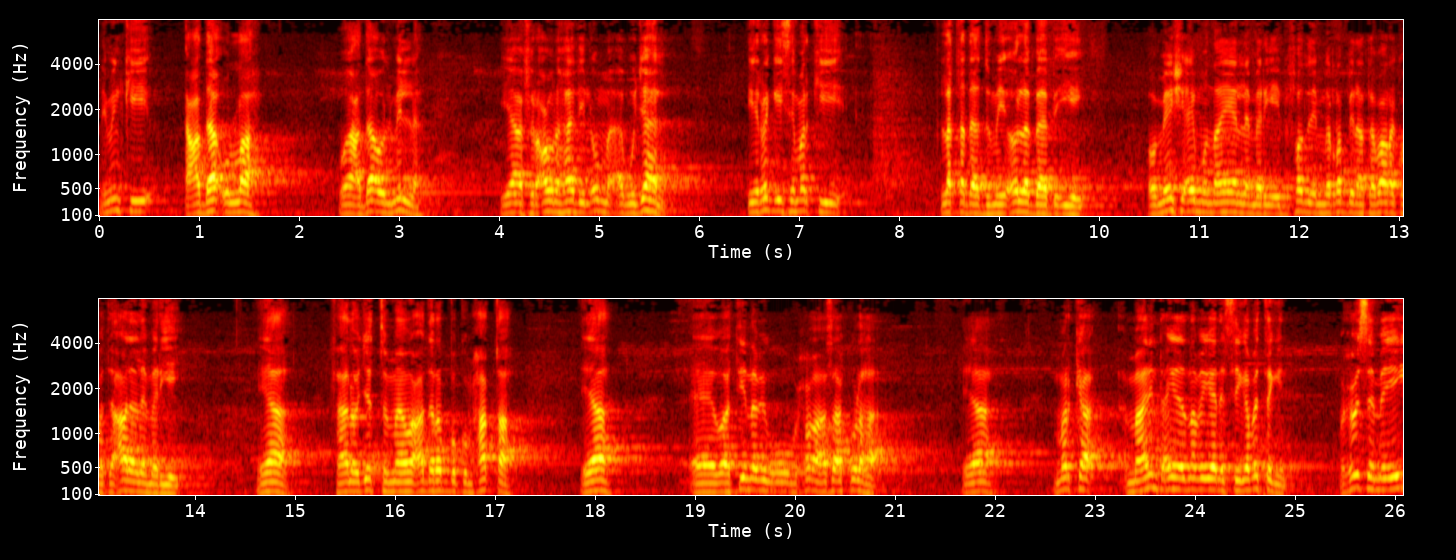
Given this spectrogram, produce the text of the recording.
nimankii acdaa wa acdaau lmilla yaa fircawna hadihi اlumma abu jahl iyo raggiisii markii la qadaadumiyey oo la baabi'iyey oo meeshii ay mudnaayeen la mariyey bifadli min rabbina tabaaraka wa tacala la mariyey. Ya fahal wajadtum maa wacda rabbukum xaqa ya waa tii nabigu uu muxuu aha saa ku lahaa. Ya marka maalinta ayada nabigeena isigama tegin wuxuu sameeyey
